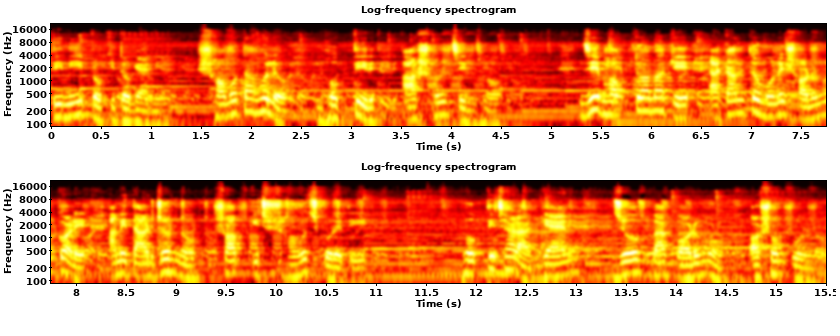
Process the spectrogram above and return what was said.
তিনি প্রকৃত জ্ঞানী। সমতা হল ভক্তির আসল চিহ্ন। যে ভক্ত আমাকে একান্ত মনে স্মরণ করে, আমি তার জন্য সব কিছু সহজ করে দিই। ভক্তি ছাড়া জ্ঞান, যোগ বা কর্ম অসম্পূর্ণ।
